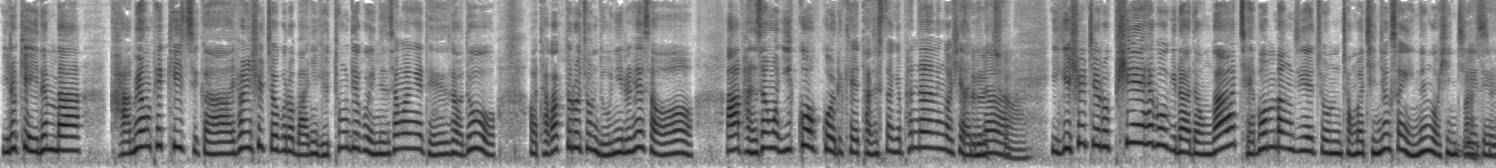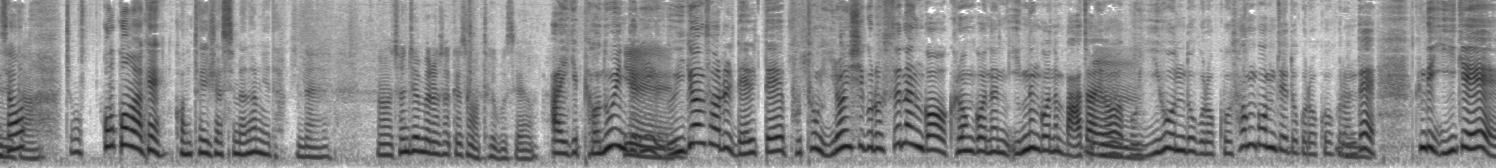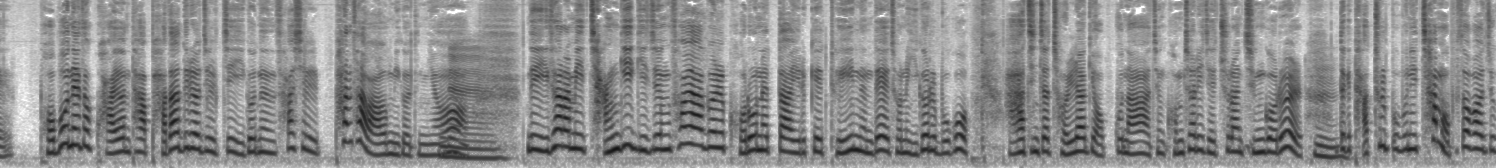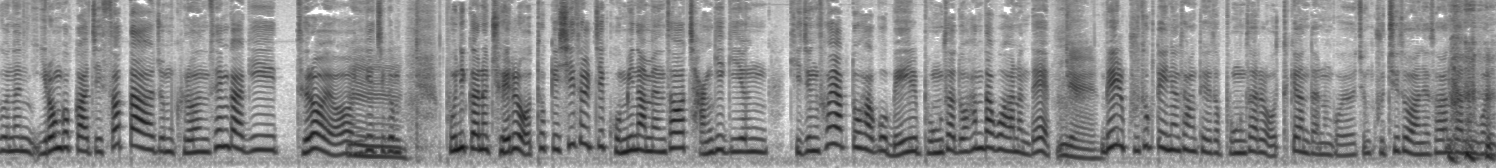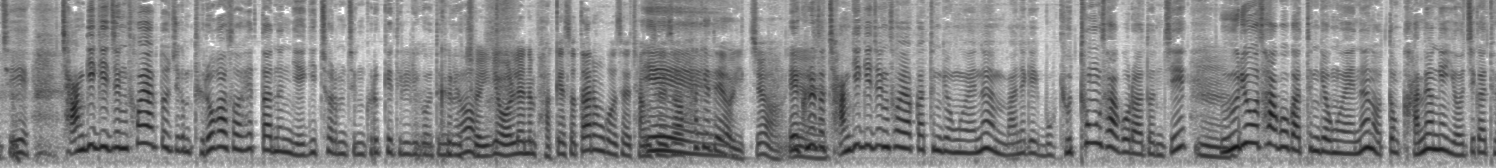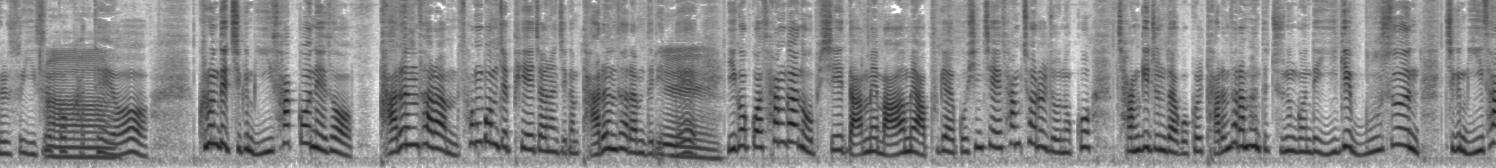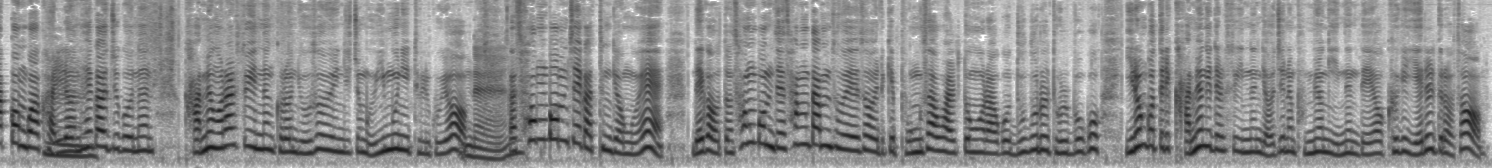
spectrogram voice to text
이렇게 이른바 감형 패키지가 현실적으로 많이 유통되고 있는 상황에 대해서도 어, 다각도로 좀 논의를 해서 아 반성은 있고 없고 이렇게 단순하게 판단하는 것이 아니라 그렇죠. 이게 실제로 피해 회복이라던가 재범 방지에 좀 정말 진정성이 있는 것인지에 맞습니다. 대해서 좀 꼼꼼하게 검토해 주셨으면 합니다. 네. 어, 전지현 변호사께서는 어떻게 보세요? 아 이게 변호인들이 예. 의견서를 낼 때 보통 이런 식으로 쓰는 거 그런 거는 있는 거는 맞아요. 음. 뭐 이혼도 그렇고 성범죄도 그렇고 그런데 음. 근데 이게 법원에서 과연 다 받아들여질지 이거는 사실 판사 마음이거든요. 네. 근데 이 사람이 장기 기증 서약을 거론했다 이렇게 돼 있는데 저는 이거를 보고 아 진짜 전략이 없구나. 지금 검찰이 제출한 증거를 음. 어떻게 다툴 부분이 참 없어가지고는 이런 것까지 썼다 좀 그런 생각이 들어요. 이게 음. 지금 보니까는 죄를 어떻게 씻을지 고민하면서 장기 기증 기증 서약도 하고 매일 봉사도 한다고 하는데 네. 매일 구속돼 있는 상태에서 봉사를 어떻게 한다는 거예요? 지금 구치소 안에서 한다는 건지 장기 기증 서약도 지금 들어가서 했다는 얘기처럼 지금 그렇게 들리거든요. 그렇죠. 이게 원래는 밖에서 다른 곳에 장소에서 예. 하게 되어 있죠. 예. 예. 그래서 장기 기증 서약 같은 경우에는 만약에 뭐 교통사고라든지 음. 의료 사고 같은 경우에는 어떤 감형의 여지가 될 수 있을 아. 것 같아요. 그런데 지금 이 사건에서 다른 사람 성범죄 피해자는 지금 다른 사람들인데 예. 이것과 상관없이 남의 마음에 아프게 하고 신체에 상처를 줘놓고 장기 준다고 그걸 다른 사람한테 주는 건데 이게 무슨 지금 이 사건과 관련해 음. 가지고는 감형을 할 수 있는 그런 요소인지 좀 의문이 들고요. 네. 그러니까 성범죄 같은 경우에 내가 어떤 성범죄 상담소에서 이렇게 봉사 활동을 하고 누구를 돌보고 이런 것들이 감형이 될 수 있는 여지는 분명히 있는데요. 그게 예를 들어서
